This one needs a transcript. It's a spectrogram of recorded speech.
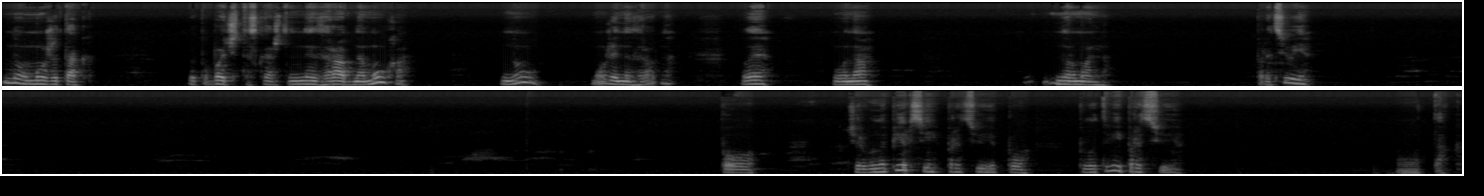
Ну, може так. Ви побачите, скажете, незграбна муха. Ну, може і незграбна, але вона нормально працює. По червонопірці працює, по плотві працює. От так.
